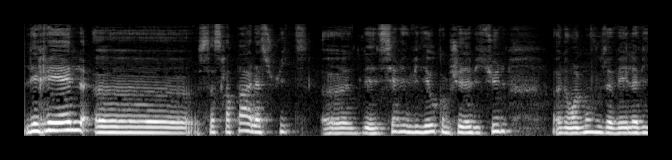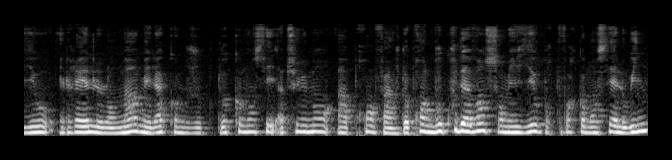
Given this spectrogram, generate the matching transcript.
Les réels, euh, ça sera pas à la suite euh, des séries de vidéos comme fais d'habitude. normalement, vous avez la vidéo et le réel le lendemain, mais là, comme je dois commencer absolument à prendre, enfin, je dois prendre beaucoup d'avance sur mes vidéos pour pouvoir commencer Halloween.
